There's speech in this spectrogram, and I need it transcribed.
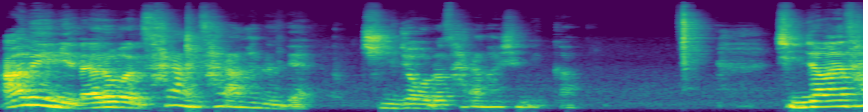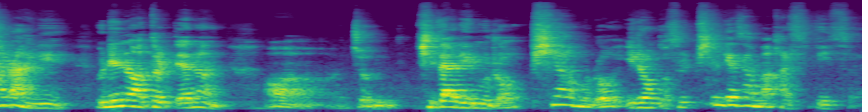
아멘입니다. 여러분 사랑 사랑하는데 진정으로 사랑하십니까? 진정한 사랑이 우리는 어떨 때는 어, 좀 기다림으로 피함으로 이런 것을 핑계 삼아 갈 수도 있어요.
